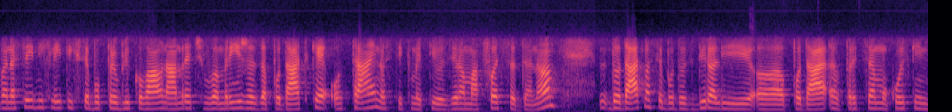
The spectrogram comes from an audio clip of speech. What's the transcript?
V naslednjih letih se bo preoblikoval namreč v mrežo za podatke o trajnosti kmetij oziroma FSDN. Dodatno se bodo zbirali uh, poda, predvsem okoljski in,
